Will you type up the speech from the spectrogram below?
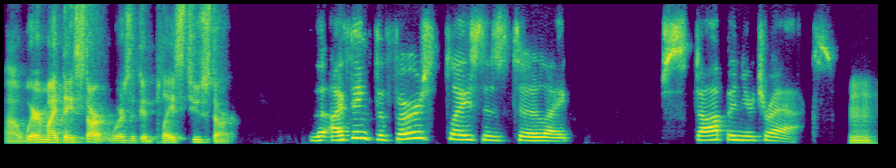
uh, where might they start? Where's a good place to start? The, I think the first place is to like stop in your tracks Mm.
